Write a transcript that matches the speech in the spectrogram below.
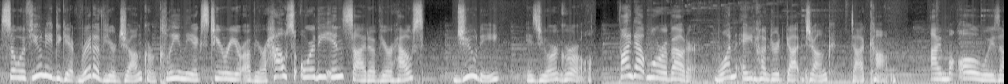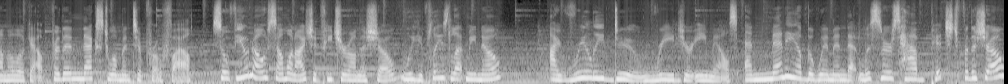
So if you need to get rid of your junk or clean the exterior of your house or the inside of your house, Judy is your girl. Find out more about her. 1 800 GotJunk.com. I'm always on the lookout for the next woman to profile. So if you know someone I should feature on the show, will you please let me know? I really do read your emails, and many of the women that listeners have pitched for the show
